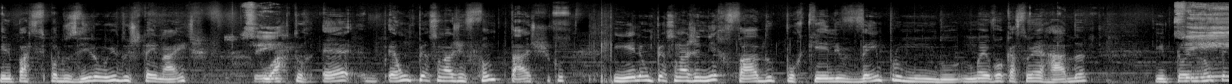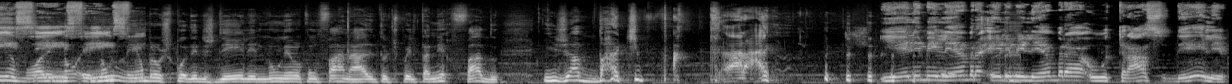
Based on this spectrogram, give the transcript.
Ele participa do Zero e do Stay Night. Sim. O Arthur é, é um personagem fantástico. E ele é um personagem nerfado porque ele vem pro mundo numa evocação errada. Então ele não Sim, tem memória, ele não, ele sim, não sim. lembra os poderes dele, ele não lembra como faz nada. Então, tipo, ele tá nerfado e já bate pra caralho. E ele me lembra, ele me lembra o traço dele.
